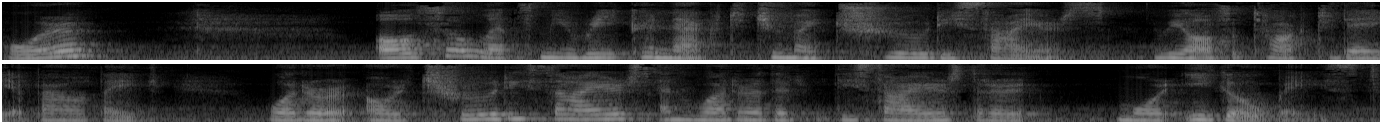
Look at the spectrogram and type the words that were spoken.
core, also lets me reconnect to my true desires. We also talked today about like what are our true desires and what are the desires that are more ego based.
